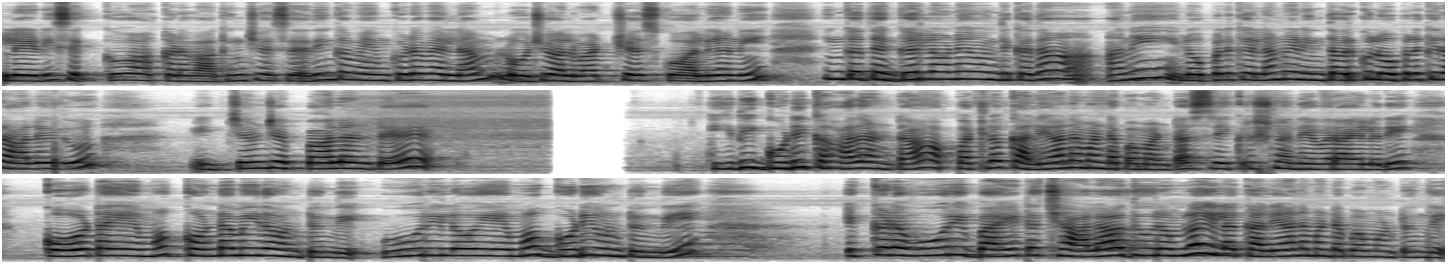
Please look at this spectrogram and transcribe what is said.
లేడీస్ ఎక్కువ అక్కడ వాకింగ్ చేసేది. ఇంకా మేము కూడా వెళ్ళాం. రోజు అలవాటు చేసుకోవాలి అని. ఇంకా దగ్గరలోనే ఉంది కదా అని లోపలికి వెళ్ళాం. నేను ఇంతవరకు లోపలికి రాలేదు. నిజం చెప్పాలంటే ఇది గుడి కాదంట. అప్పట్లో కళ్యాణ మండపం అంట. శ్రీకృష్ణదేవరాయలది. కోట ఏమో కొండ మీద ఉంటుంది. ఊరిలో ఏమో గుడి ఉంటుంది. ఇక్కడ ఊరి బయట చాలా దూరంలో ఇలా కళ్యాణ మండపం ఉంటుంది.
